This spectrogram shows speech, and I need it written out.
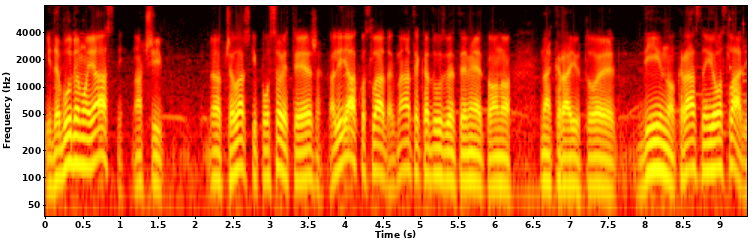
I da budemo jasni, znači, pčelarski posao je težak, ali jako sladak. Znate kad uzmete med, pa ono na kraju to je divno, krasno i osladi.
